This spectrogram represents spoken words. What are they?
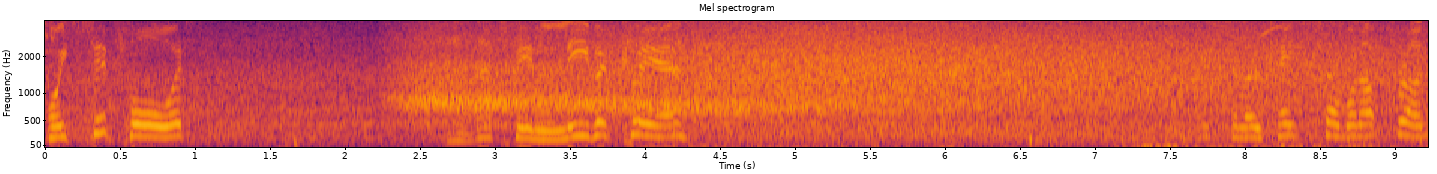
Hoists it forward. That's been levered clear. Tries to locate someone up front.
